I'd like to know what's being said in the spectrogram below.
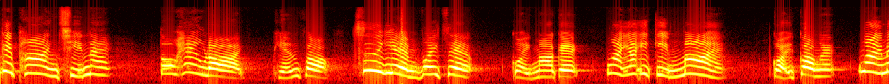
给判钱呢。到后来，偏方自言未绝，鬼妈的，我也已经买，鬼讲的，我没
